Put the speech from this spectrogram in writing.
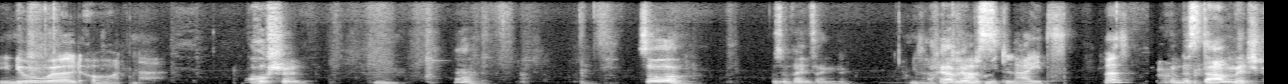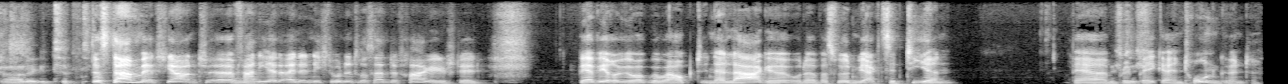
Die New World Ordner. Auch schön. Hm. Ja. So, wo sind wir jetzt eigentlich? Ach ja, wir haben das- mit Lights. Was? Wir haben das Damenmatch gerade getippt. Das Damenmatch, ja, und äh, Oh. Fanny hat eine nicht uninteressante Frage gestellt. Wer wäre über- überhaupt in der Lage oder was würden wir akzeptieren, wer Richtig. Britt Baker entthronen könnte?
